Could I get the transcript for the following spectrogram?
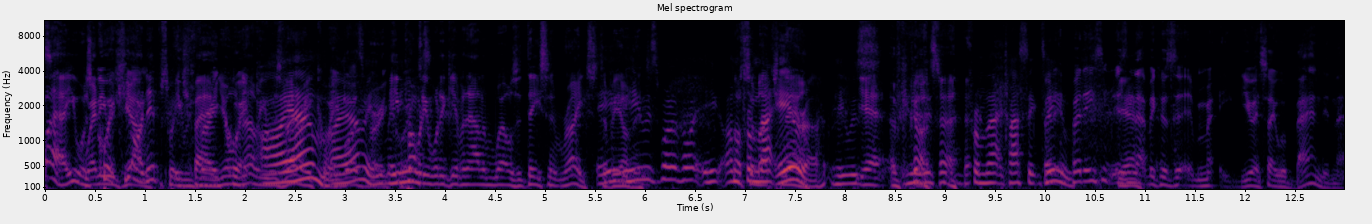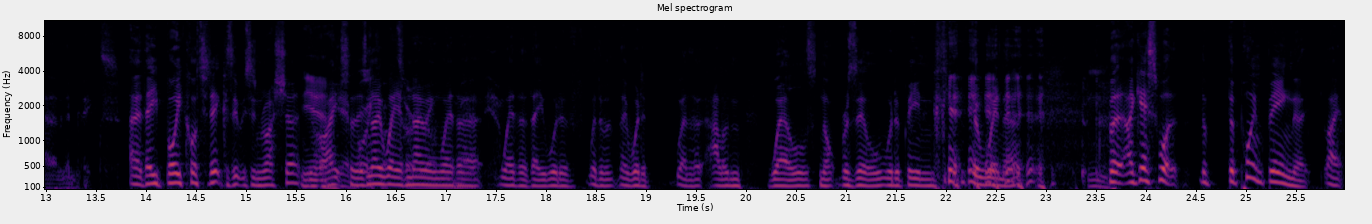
player. He was when he quick. was You're an young, Ipswich fan. very You'll quick. know he was I very am, quick. I am. very He- He, he probably was- would have given Alan Wells a decent race, to he, be honest. he was one of he, I'm Not from much that now. era. He was Yeah, of he was course. from that classic team. But, but isn't, isn't Yeah. that because uh, USA were banned in that Olympics? Uh, they boycotted it because it was in Russia, Yeah. right? Yeah, so there's no way of knowing whether that, yeah. whether they would have whether they would have whether Alan Wells, not Brazil, would have been the winner. Mm. but I guess what the the point being that like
